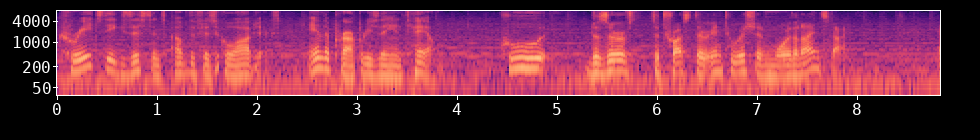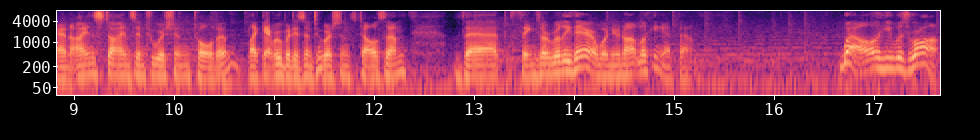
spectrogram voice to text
creates the existence of the physical objects and the properties they entail. Who deserves to trust their intuition more than Einstein? And Einstein's intuition told him, like everybody's intuition tells them, that things are really there when you're not looking at them. Well, he was wrong,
